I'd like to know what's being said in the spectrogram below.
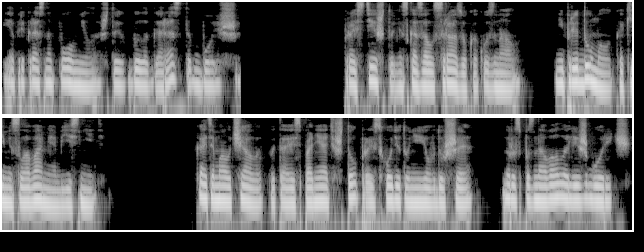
Я прекрасно помнила, что их было гораздо больше. Прости, что не сказал сразу, как узнал. Не придумал, какими словами объяснить. Катя молчала, пытаясь понять, что происходит у нее в душе, но распознавала лишь горечь.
